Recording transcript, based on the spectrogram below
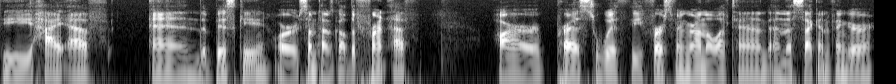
The high F and the bis key, or sometimes called the front F, are pressed with the first finger on the left hand and the second finger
